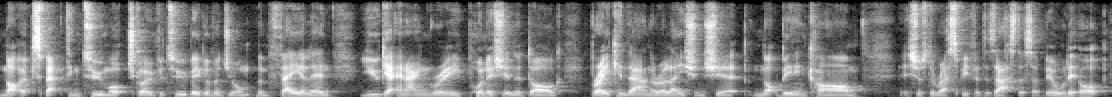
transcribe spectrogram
Not expecting too much, going for too big of a jump, them failing, you getting angry, punishing the dog, breaking down the relationship, not being calm. It's just a recipe for disaster. So build it up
